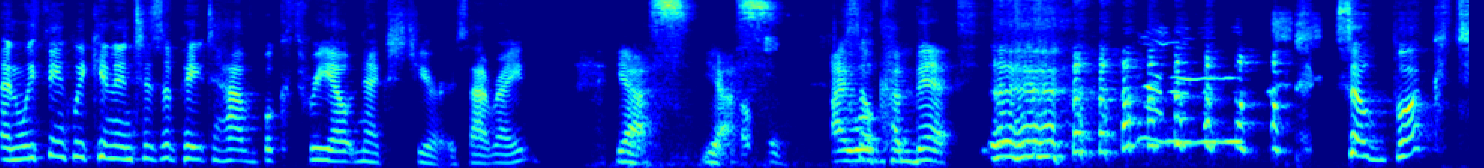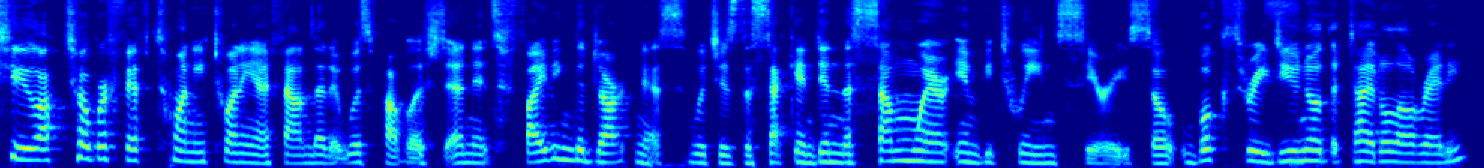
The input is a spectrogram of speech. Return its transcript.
And we think we can anticipate to have book three out next year. Is that right? Yes, yes. Okay. I so, will commit. so book two, October 5th, 2020, I found that it was published and it's Fighting the Darkness, which is the second in the Somewhere in Between series. So book three, do you know the title already?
